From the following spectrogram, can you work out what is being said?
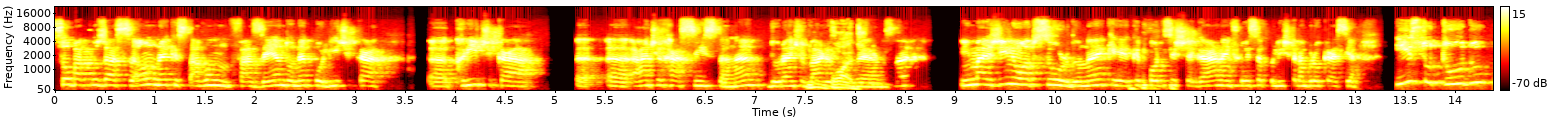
sob acusação né, que estavam fazendo né, política uh, crítica uh, uh, antirracista né, durante Não vários pode. governos. Né? Imagine um absurdo né, que, que pode se chegar na influência política na burocracia. Isso tudo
